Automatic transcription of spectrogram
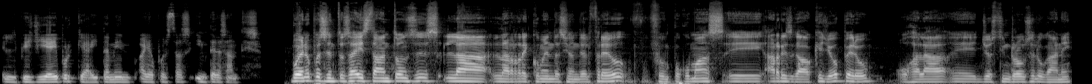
el PGA porque ahí también hay apuestas interesantes. Bueno, pues entonces ahí estaba entonces la, recomendación de Alfredo. Fue un poco más eh, arriesgado que yo, pero ojalá eh, Justin Rose se lo gane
